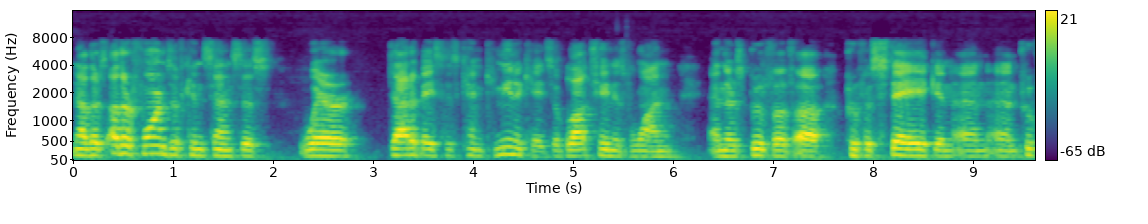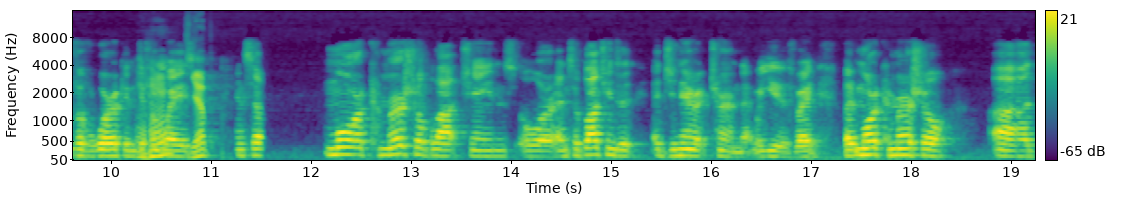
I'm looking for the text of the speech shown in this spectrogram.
Now, there's other forms of consensus where databases can communicate. So blockchain is one, and there's proof of uh, proof of stake and, and, and proof of work in different mm-hmm. ways. Yep. And so more commercial blockchains, or and so blockchain is a, a generic term that we use, right? But more commercial uh,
